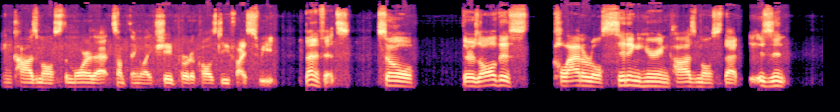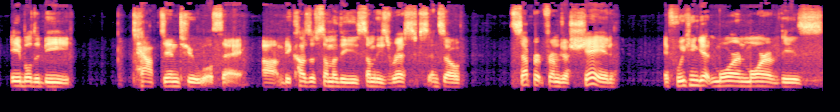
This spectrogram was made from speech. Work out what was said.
in Cosmos, the more that something like Shade Protocol's DeFi suite benefits. So there's all this collateral sitting here in Cosmos that isn't able to be tapped into, we'll say, um, because of some of these some of these risks. And so, separate from just Shade, if we can get more and more of these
